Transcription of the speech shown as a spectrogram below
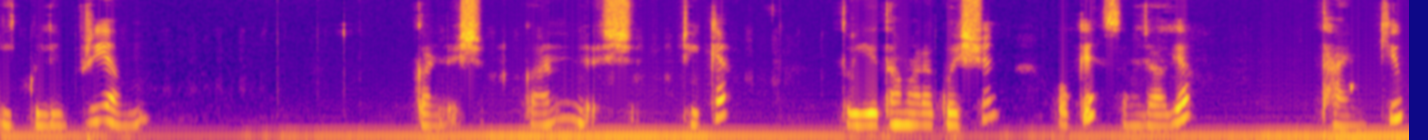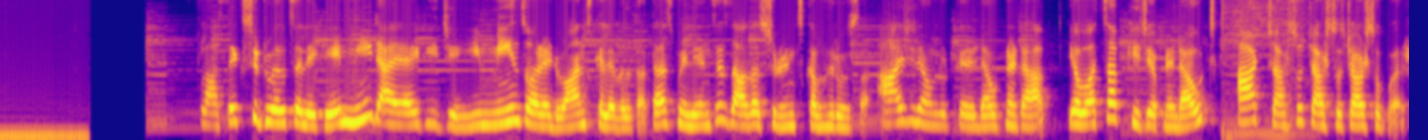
इक्विलिब्रियम कंडीशन कंडीशन ठीक है? तो ये था हमारा क्वेश्चन ओके समझ आ गया? Thank you class six twelfth से लेके NEET I I T JEE Mains और एडवांस के लेवल तक. दस मिलियन से ज़्यादा स्टूडेंट्स का भरोसा. आज डाउनलोड करें डाउट नेट आप या व्हाट्सअप कीजिए अपने डाउट्स आठ चार सौ चार सौ चार सौ पर.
